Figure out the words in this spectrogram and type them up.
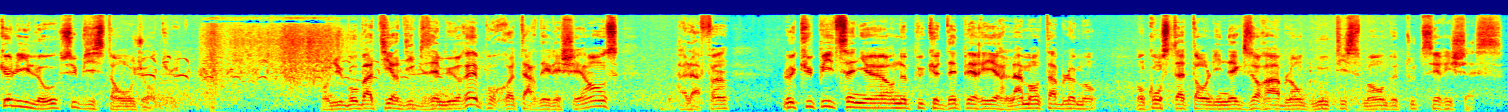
que l'îlot subsistant aujourd'hui. On eut beau bâtir digues et murets pour retarder l'échéance, à la fin, le cupide seigneur ne put que dépérir lamentablement en constatant l'inexorable engloutissement de toutes ces richesses.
